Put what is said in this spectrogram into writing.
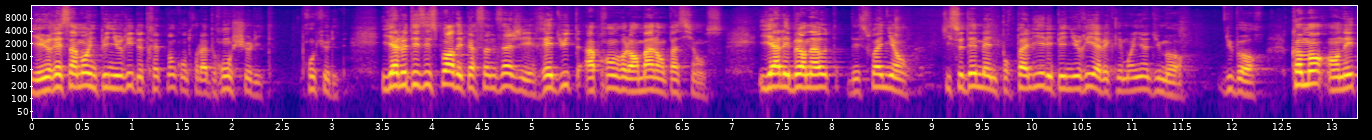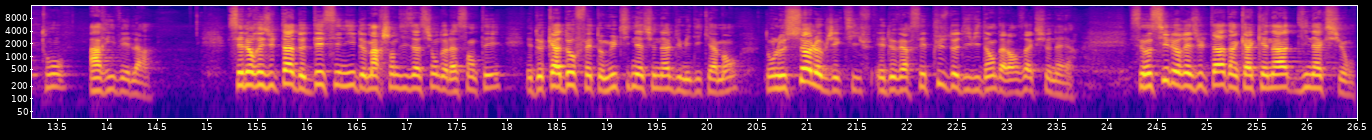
Il y a eu récemment une pénurie de traitements contre la bronchiolite. bronchiolite. Il y a le désespoir des personnes âgées, réduites à prendre leur mal en patience. Il y a les burn-out des soignants qui se démènent pour pallier les pénuries avec les moyens du, du bord. Comment en est-on arrivé là? C'est le résultat de décennies de marchandisation de la santé et de cadeaux faits aux multinationales du médicament, dont le seul objectif est de verser plus de dividendes à leurs actionnaires. C'est aussi le résultat d'un quinquennat d'inaction.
